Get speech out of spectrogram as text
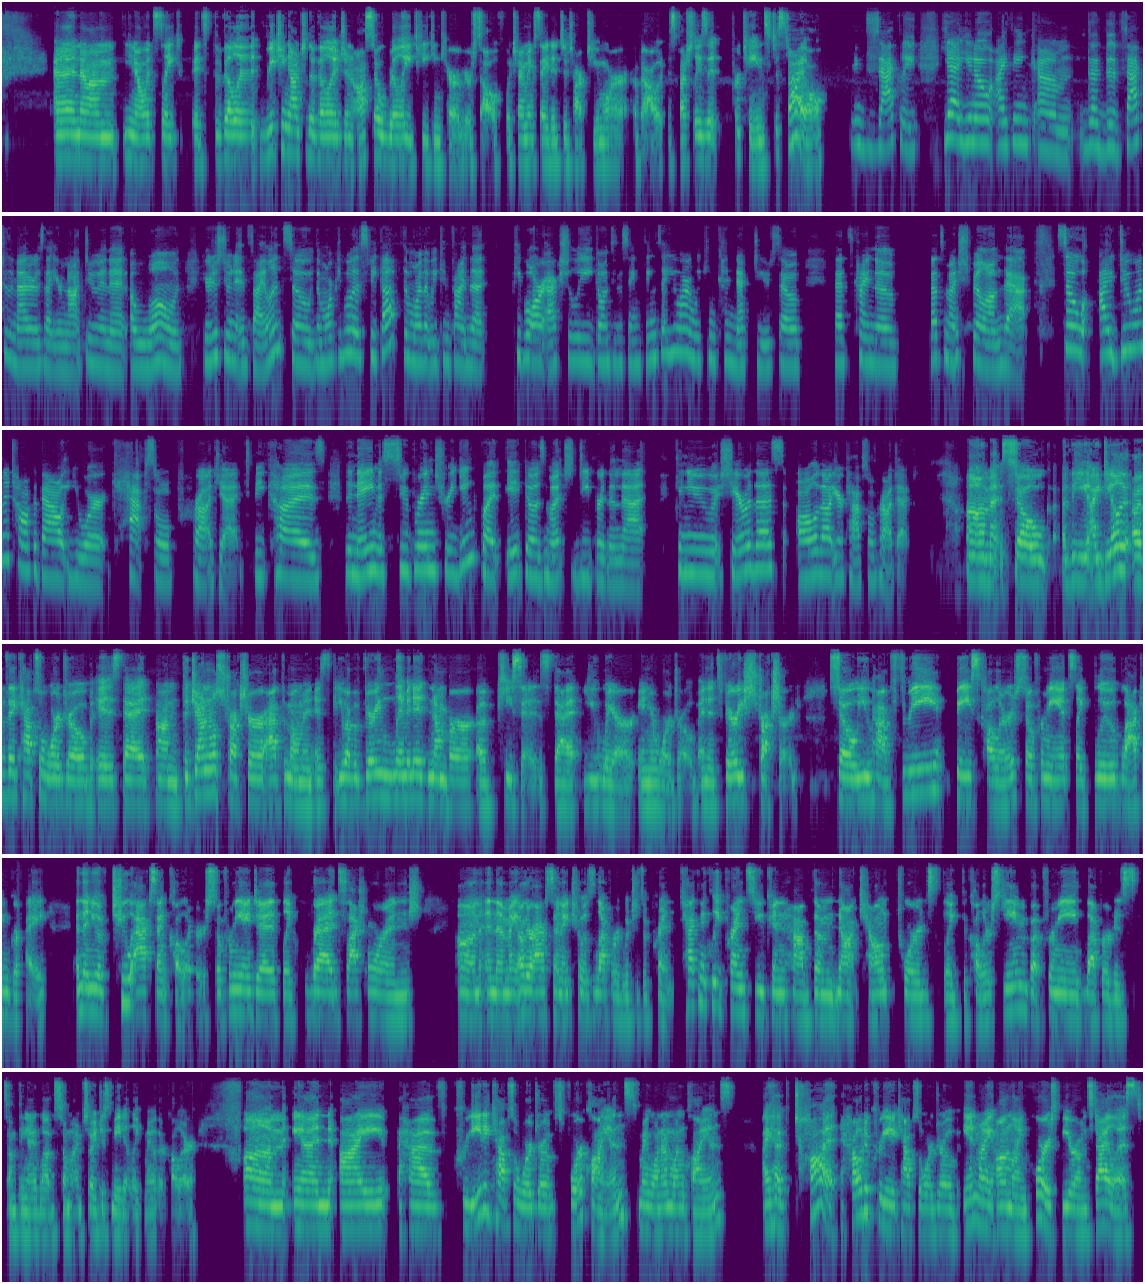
And um, you know it's like it's the village reaching out to the village and also really taking care of yourself which i'm excited to talk to you more about especially as it pertains to style Exactly. Yeah, you know, I think um, the the fact of the matter is that you're not doing it alone. You're just doing it in silence. So the more people that speak up, the more that we can find that people are actually going through the same things that you are, and we can connect you. So that's kind of that's my spiel on that. So I do want to talk about your capsule project because the name is super intriguing, but it goes much deeper than that. Can you share with us all about your capsule project? Um, so the idea of the capsule wardrobe is that um, the general structure at the moment is that you have a very limited number of pieces that you wear in your wardrobe, and it's very structured. So you have three base colors. So for me, it's like blue, black, and gray. And then you have two accent colors. So for me, I did like red slash orange um, and then my other accent, I chose leopard, which is a print. Technically, prints you can have them not count towards like the color scheme, but for me, leopard is something I love so much, so I just made it like my other color. Um, and I have created capsule wardrobes for clients, my one-on-one clients. I have taught how to create a capsule wardrobe in my online course, Be Your Own Stylist.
